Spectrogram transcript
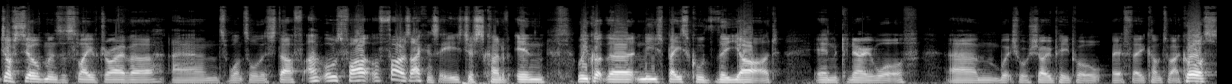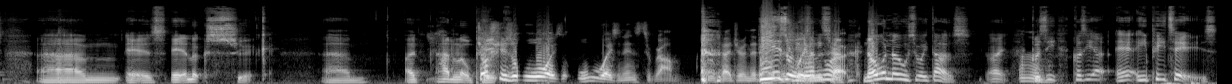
Josh Silverman's a slave driver and wants all this stuff. Um, As far as far as I can see, he's just kind of in. We've got the new space called the Yard in Canary Wharf. Um, which will show people if they come to our course. Um, it is it looks sick. Um, I had a little peek. Josh is always, always on Instagram to be fair, during the day. He is always on Instagram. work? No one knows what he does, right? Because he because he, he he PTs,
